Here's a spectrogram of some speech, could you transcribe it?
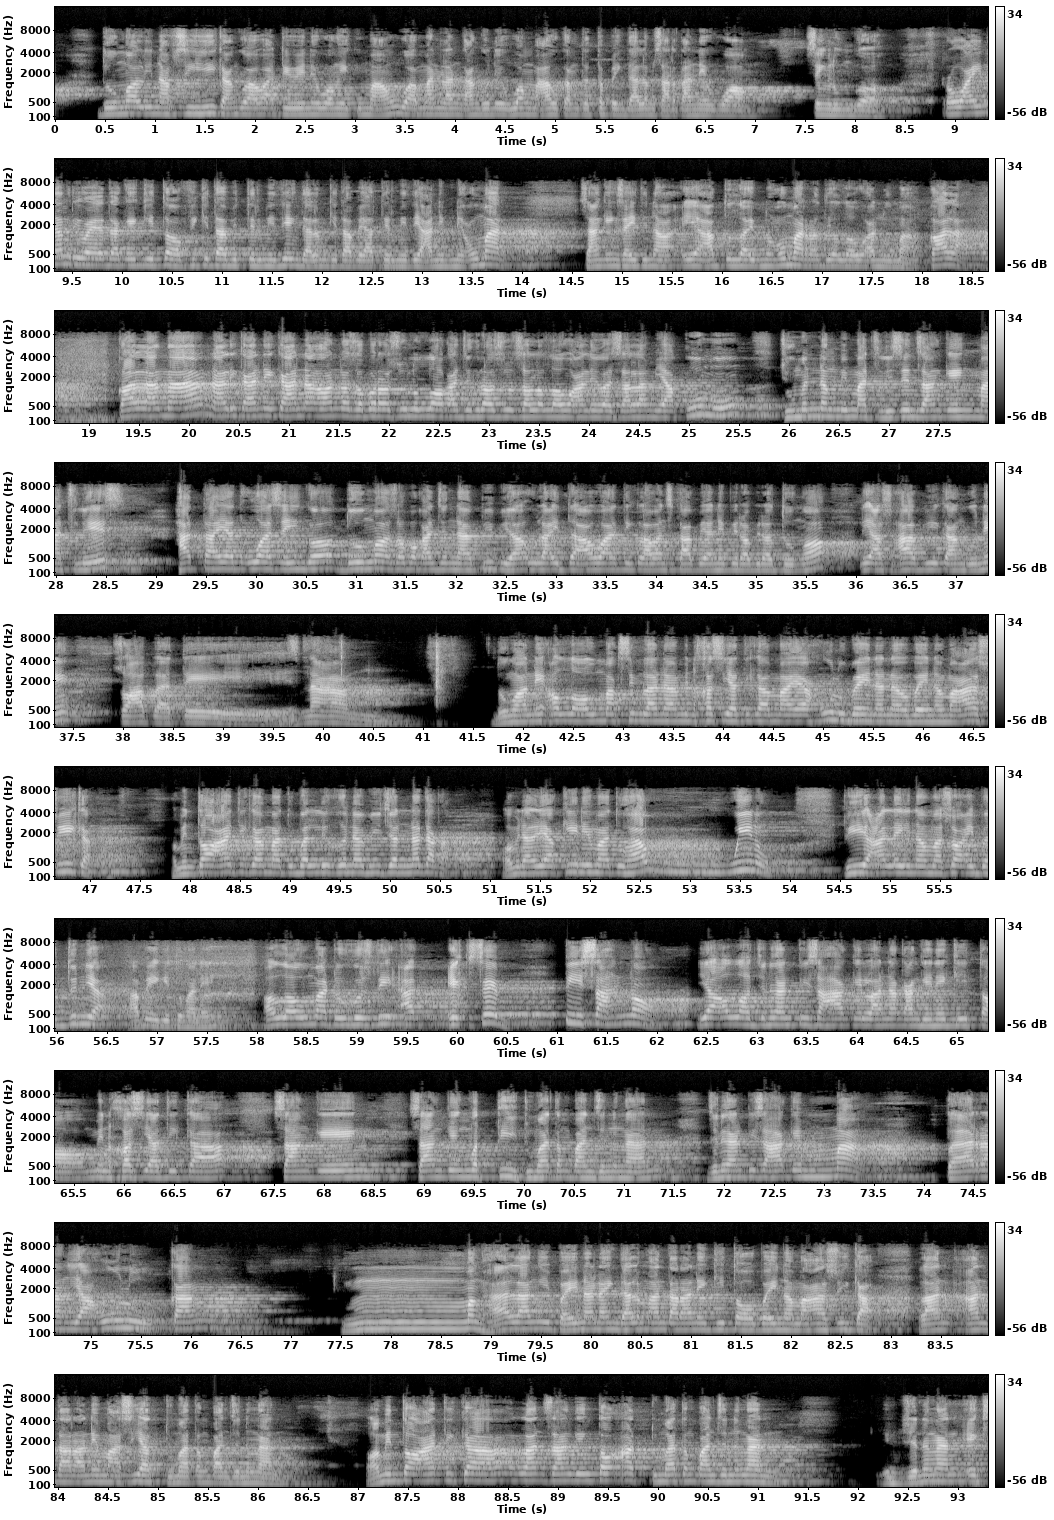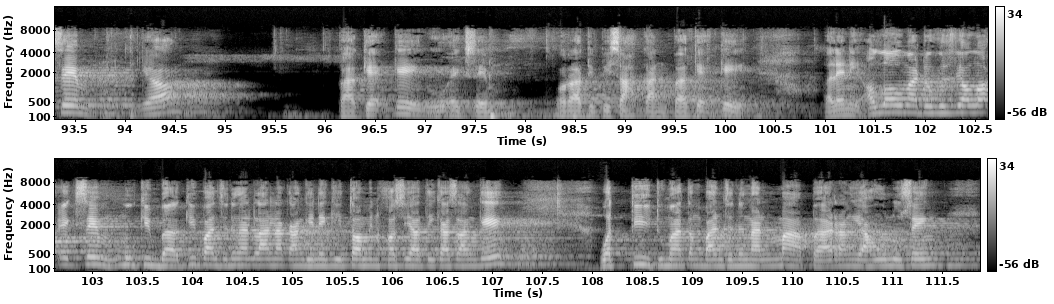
Dungo li nafsihi kanggo awak dhewe ne wong iku mau waman lan kanggone wong mau kang tetep ing dalam sartane wong sing lungguh. Rawainang riwayatake kita fi kitab Tirmidzi ing dalam kitab At-Tirmidzi an Ibnu Umar. Saking Sayyidina ya Abdullah ibnu Umar radhiyallahu anhu kala Kalama nalikane kana ana sapa Rasulullah Kanjeng Rasul sallallahu alaihi wasallam yakumu jumeneng mi majlisin saking majlis hatta yadwa sehingga donga sapa Kanjeng Nabi biya ulai da'awati kelawan sekabehane pira-pira donga li ashabi kanggone sahabate. Naam. Dungane Allahumma qsim lana min khasyatika ma yahulu bainana wa baina ma'asika wa min ta'atika ma tuballighuna bi jannataka wa min al-yaqini ma tuhawwinu bi alaina masa'ib ad-dunya apa hitungane Allahumma du Gusti iksim pisahno. Ya Allah jenengan pisahake lana kanggene kita. Min khasyatika saking saking wedi dumateng panjenengan. Jenengan pisahake ma barang yahulu kang hmm, menghalangi bainana dalam antarane kita baina ma'asika lan antarane maksiat dumateng panjenengan wa min taatika lan saking taat dumateng panjenengan. Jenengan eksim ya. Bagekke ku eksim ora dipisahkan bagekke. Baleni Allahumma do Gusti Allah eksim mugi bagi panjenengan lana kanggene kita min khosiatika sangking wedi dumateng panjenengan ma barang yahulu sing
